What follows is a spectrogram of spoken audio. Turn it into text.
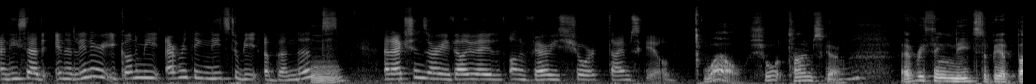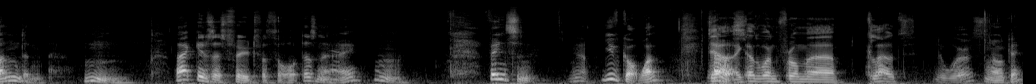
and he said, in a linear economy, everything needs to be abundant, Mhm. and actions are evaluated on a very short time scale. Wow, short time scale. Mhm. Everything needs to be abundant. Hmm. That gives us food for thought, doesn't it, Yeah. eh? Hmm. Vincent, Yeah. you've got one. Tell yeah, us. I got one from uh, Cloud, the words. Okay.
